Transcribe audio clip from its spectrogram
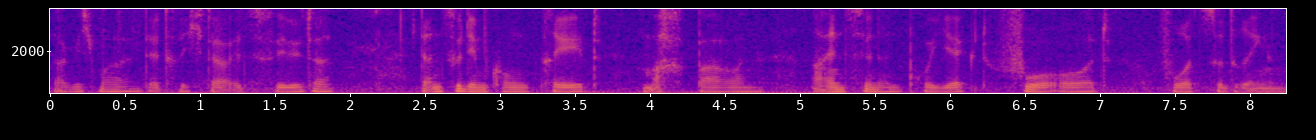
sage ich mal, der Trichter als Filter, dann zu dem konkret machbaren einzelnen Projekt vor Ort vorzudringen.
